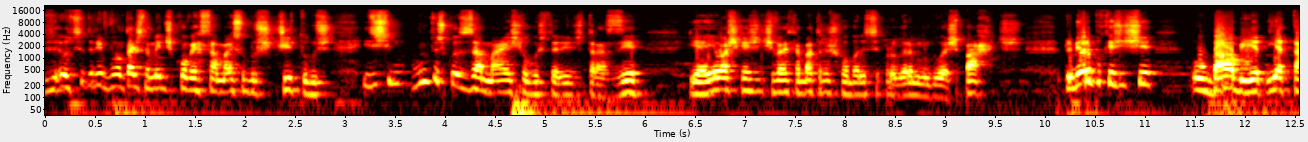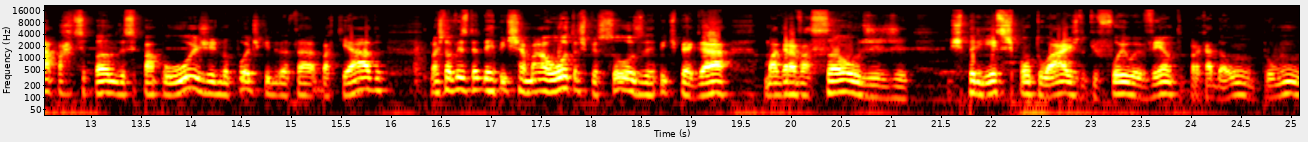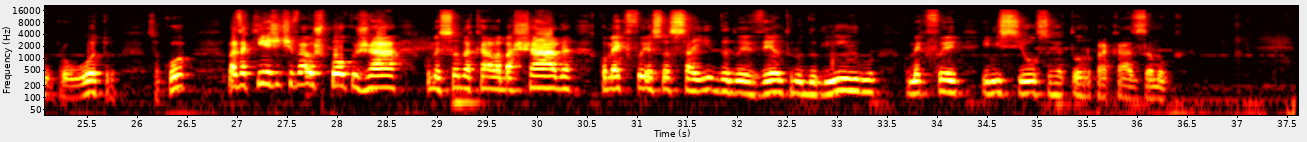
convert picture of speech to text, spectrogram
Eu teria vontade também de conversar mais sobre os títulos. Existem muitas coisas a mais que eu gostaria de trazer. E aí eu acho que a gente vai acabar transformando esse programa em duas partes. Primeiro porque a gente. O Balbi ia, estar participando desse papo hoje, ele não pôde, que ele ainda está baqueado. Mas talvez até de repente chamar outras pessoas, de repente pegar uma gravação de, de experiências pontuais do que foi o evento para cada um, para um, para o outro sacou? Mas aqui a gente vai aos poucos já começando aquela baixada. Como é que foi a sua saída do evento no domingo? Como é que foi iniciou o seu retorno para casa, Samuca?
